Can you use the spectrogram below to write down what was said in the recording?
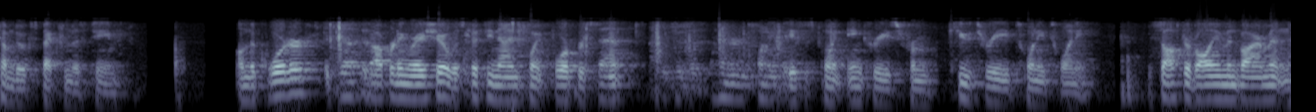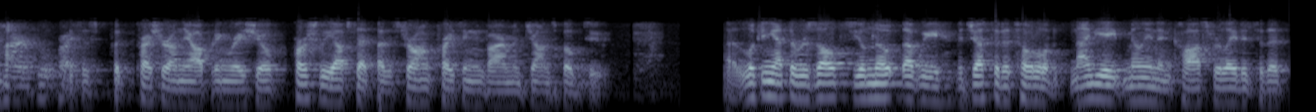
come to expect from this team. On the quarter, adjusted operating ratio was 59.4%, which is a 120 basis point increase from Q3 2020. Softer volume environment and higher fuel prices put pressure on the operating ratio, partially offset by the strong pricing environment John spoke to. Uh, looking at the results, you'll note that we adjusted a total of 98 million in costs related to the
